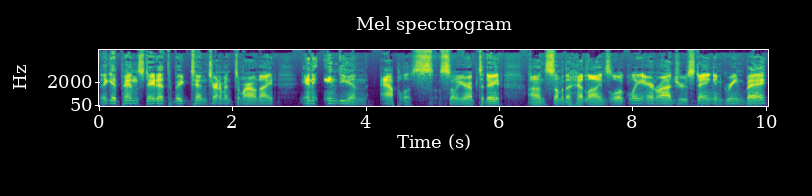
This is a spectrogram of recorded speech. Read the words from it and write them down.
They get Penn State at the Big Ten tournament tomorrow night in Indianapolis. So you're up to date on some of the headlines locally. Aaron Rodgers staying in Green Bay.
